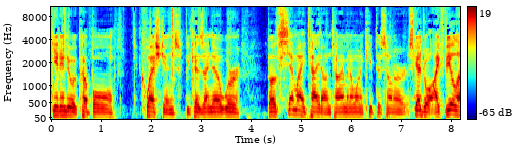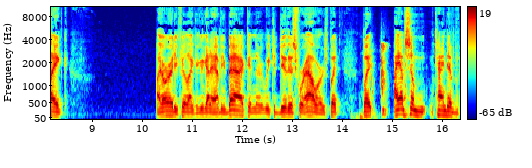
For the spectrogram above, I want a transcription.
get into a couple questions because I know we're both semi tight on time and I want to keep this on our schedule. I feel like I already feel like we got to have you back and there, we could do this for hours, but but I have some kind of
